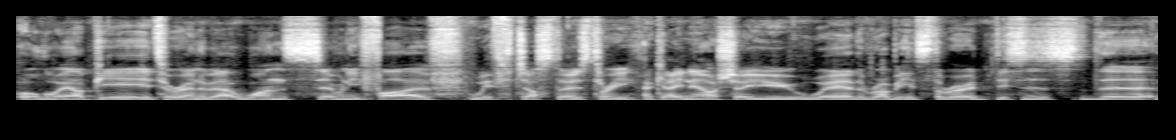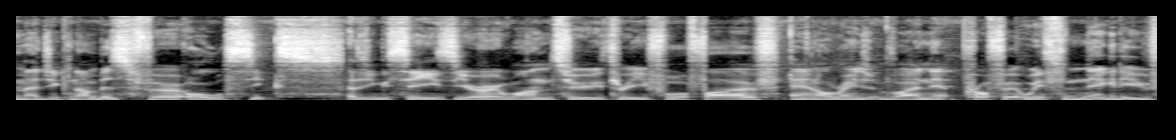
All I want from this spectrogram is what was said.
all the way up here to around about 175 with just those three. Okay, now I'll show you where the rubber hits the road. This is the magic numbers for all six. As you can see, 0, 1, 2, 3, 4, 5. And I'll range it by net profit with negative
